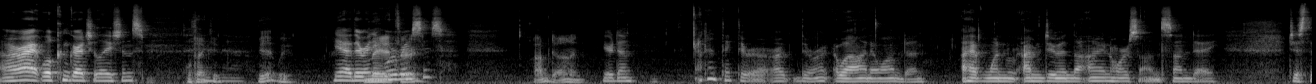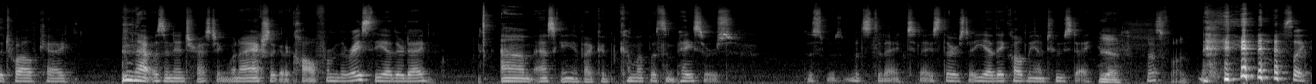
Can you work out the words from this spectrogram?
All right. Well, congratulations. Well, thank you. Uh, Yeah, we. Yeah. Are there any Made it more races? I'm done. You're done. I don't think there are, are. There aren't. Well, I know I'm done. I have one. I'm doing the Iron Horse on Sunday, just the 12k. that was an interesting one. I actually got a call from the race the other day, um, asking if I could come up with some pacers. This was what's today? Today's Thursday. Yeah, they called me on Tuesday. Yeah, that's fun. it's like,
